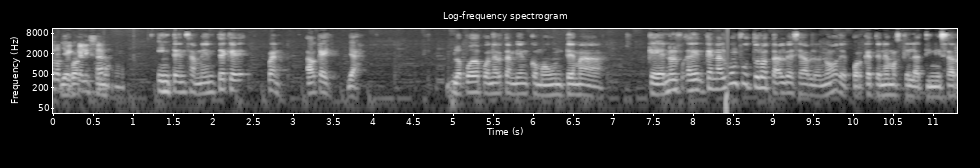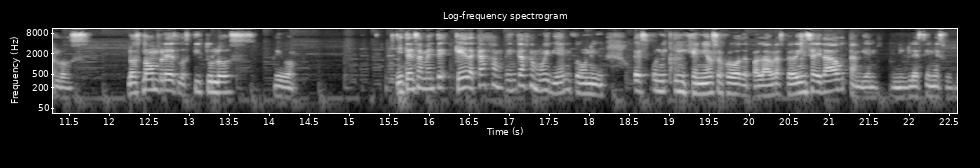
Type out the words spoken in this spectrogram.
Tropicalizar. intensamente que, bueno, ok, ya. Lo puedo poner también como un tema que en, el- eh, que en algún futuro tal vez se hable, ¿no? De por qué tenemos que latinizar los, los nombres, los títulos. Digo, intensamente queda, caja, encaja muy bien. Fue un, es un ingenioso juego de palabras, pero Inside Out también en inglés tiene su,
